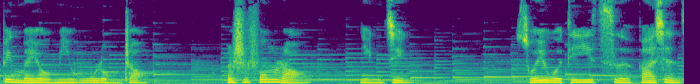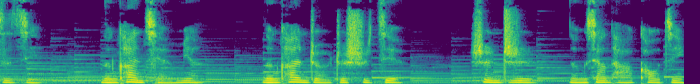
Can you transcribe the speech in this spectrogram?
并没有迷雾笼罩，而是丰饶、宁静。所以我第一次发现自己能看前面，能看着这世界，甚至能向它靠近。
